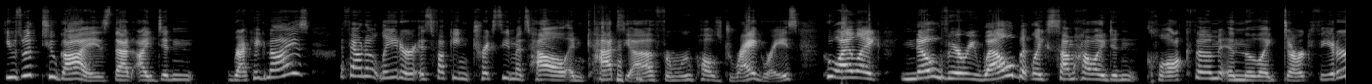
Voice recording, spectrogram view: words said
he was with two guys that I didn't recognize. I found out later it's fucking Trixie Mattel and Katya from RuPaul's Drag Race, who I like know very well, but like somehow I didn't clock them in the like dark theater.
